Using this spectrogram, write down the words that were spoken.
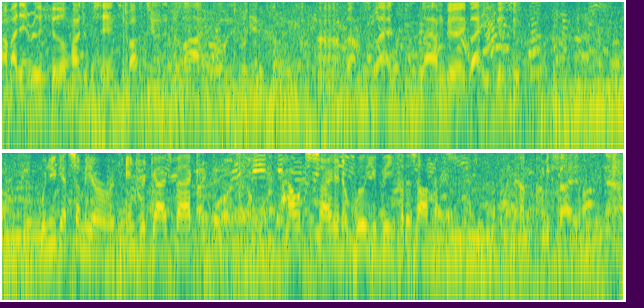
um, I didn't really feel 100 percent until about June and July going into camp. So, um, but I'm just glad, glad I'm good. Glad he's good too. When you get some of your injured guys back, how excited will you be for this offense? I mean, I'm, I'm excited now,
